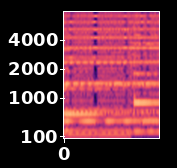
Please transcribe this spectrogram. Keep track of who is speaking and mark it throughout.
Speaker 1: Música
